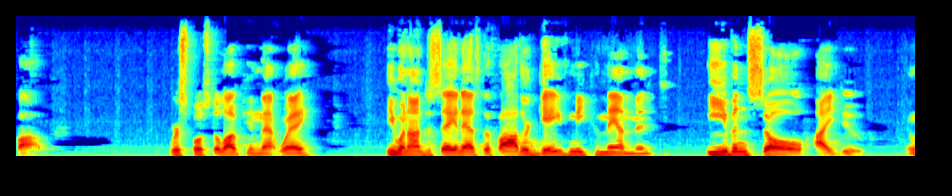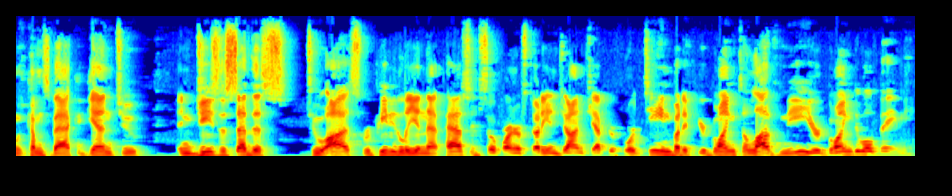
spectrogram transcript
Father. We're supposed to love him that way. He went on to say, And as the Father gave me commandment, even so I do. And it comes back again to, and Jesus said this to us repeatedly in that passage so far in our study in John chapter 14. But if you're going to love me, you're going to obey me.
